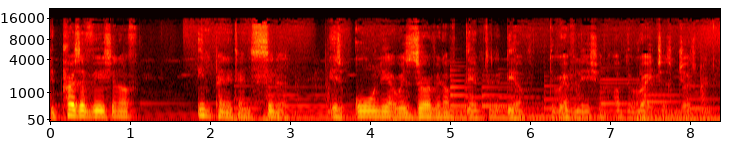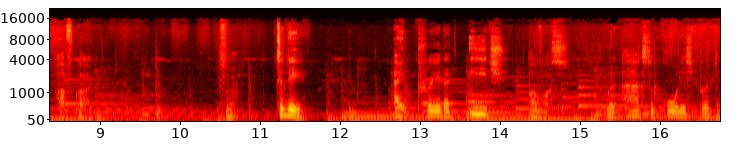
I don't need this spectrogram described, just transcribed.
The preservation of impenitent sinner is only a reserving of them to the day of the revelation of the righteous judgment of God. Hmm. Today, I pray that each of us will ask the Holy Spirit to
